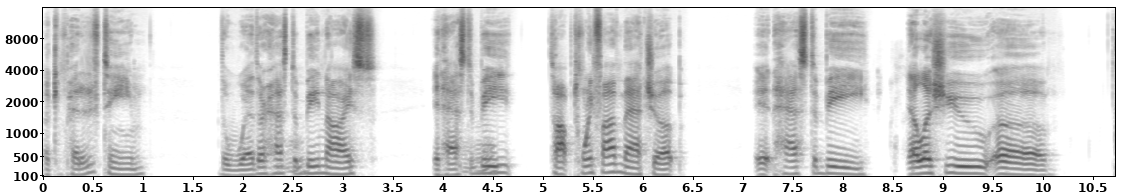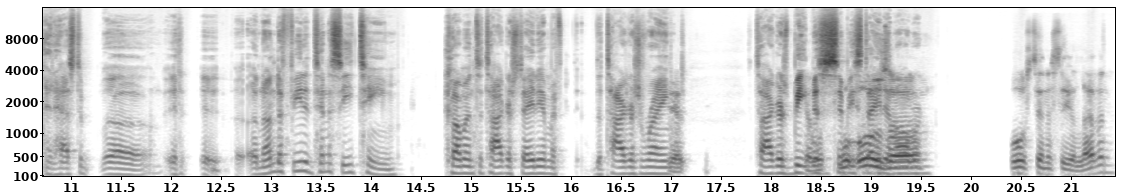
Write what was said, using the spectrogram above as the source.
a competitive team. The weather has to Mhm. be nice. It has to be top twenty-five matchup. It has to be LSU. Uh, it has to uh, it, it an undefeated Tennessee team coming to Tiger Stadium if the Tigers ranked. Yeah. Tigers beat Yeah, Mississippi what State was, and uh, Auburn. what was tennessee 11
